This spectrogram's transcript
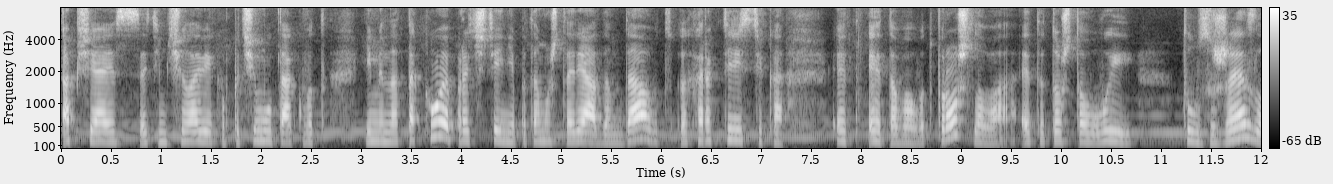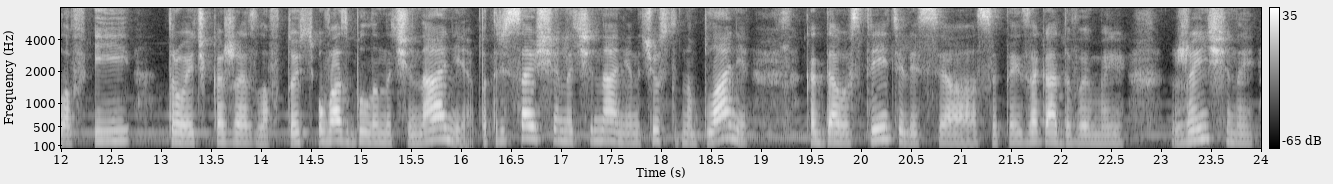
общаясь с этим человеком. Почему так вот именно такое прочтение? Потому что рядом, да, вот характеристика этого вот прошлого, это то, что вы туз жезлов и троечка жезлов. То есть у вас было начинание, потрясающее начинание на чувственном плане, когда вы встретились а, с этой загадываемой женщиной.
